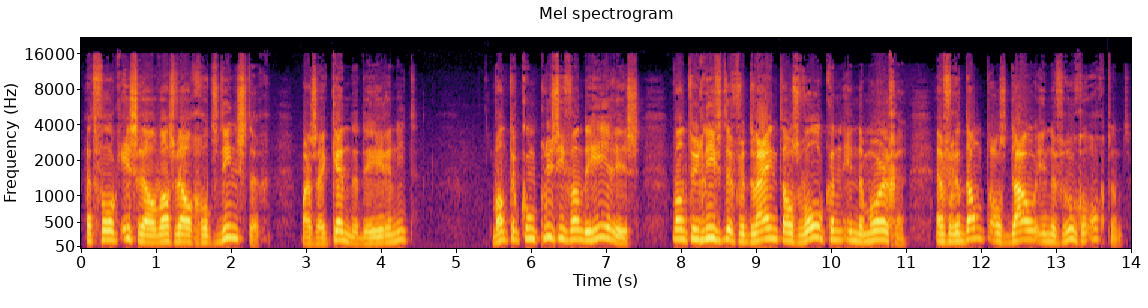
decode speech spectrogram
Het volk Israël was wel godsdienstig, maar zij kenden de Heer niet. Want de conclusie van de Heer is: want uw liefde verdwijnt als wolken in de morgen en verdampt als dauw in de vroege ochtend.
